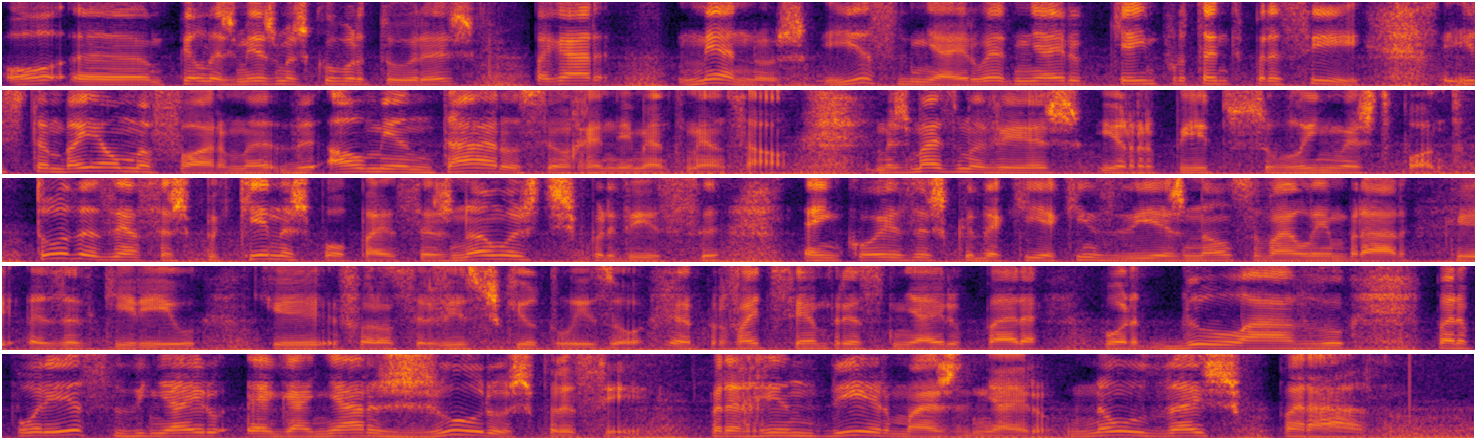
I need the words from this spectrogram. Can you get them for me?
ou uh, pelas mesmas coberturas, pagar menos. E esse dinheiro é dinheiro que é importante para si. Isso também é uma forma de aumentar o seu rendimento mensal. Mas mais uma vez, e repito, sublinho este ponto: todas essas pequenas poupanças não as desperdice em coisas que daqui a 15 dias não se vai lembrar que as adquiriu, que foram serviços que utilizou. Aproveite sempre esse dinheiro para pôr de lado, para pôr esse dinheiro a ganhar juros para si, para render mais dinheiro. Não o deixe parado.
